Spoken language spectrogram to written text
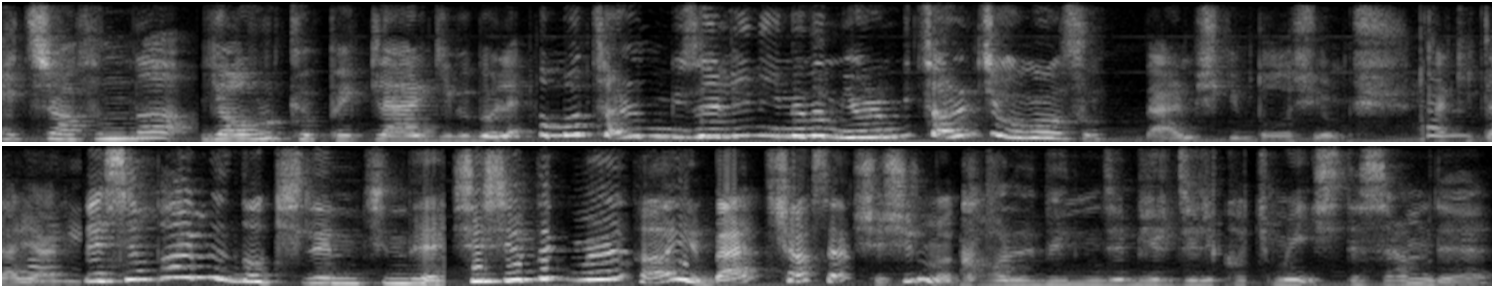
Etrafında yavru köpekler gibi böyle ama tanrım güzelliğine inanamıyorum bir tanrıçam olsun dermiş gibi dolaşıyormuş. Erkekler yani. Ve senpaimiz de o kişilerin içinde. Şaşırdık mı? Hayır ben şahsen şaşırma. Kalbinde bir delik açmayı istesem de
